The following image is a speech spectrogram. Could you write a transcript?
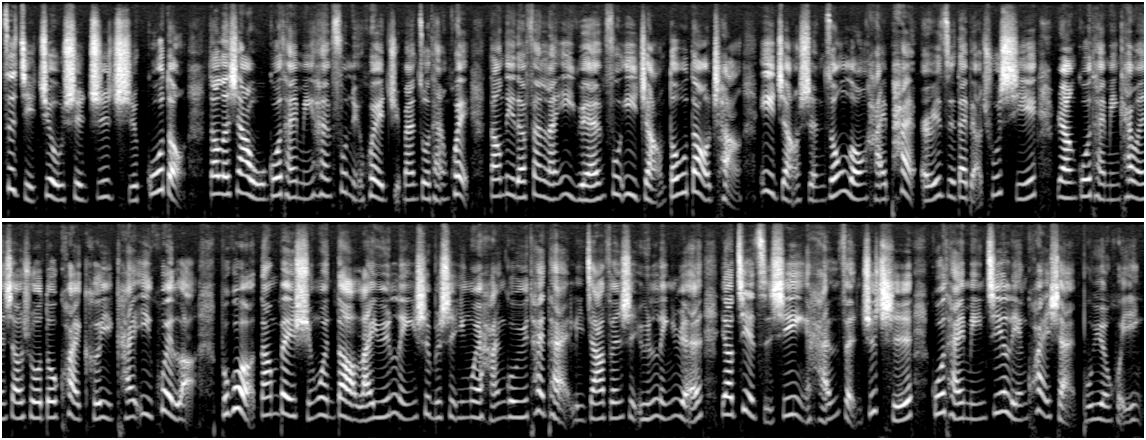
自己就是支持郭董。到了下午，郭台铭和妇女会举办座谈会，当地的泛蓝议员、副议长都到场，议长沈宗龙还派儿子代表出席，让郭台铭开玩笑说都快可以。开议会了。不过，当被询问到来云林是不是因为韩国瑜太太李嘉芬是云林人，要借此吸引韩粉支持，郭台铭接连快闪，不愿回应。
